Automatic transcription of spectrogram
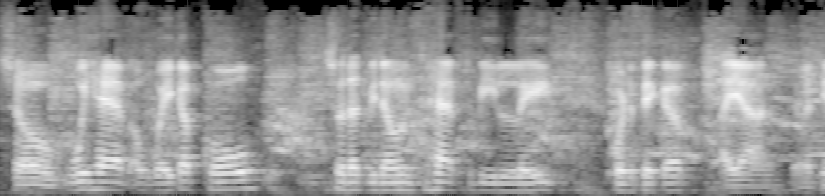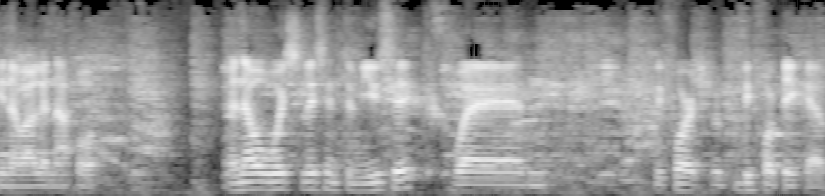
So we have a wake-up call so that we don't have to be late for the pickup. Ayan, tinawagan ako. And I always listen to music when before before pickup.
